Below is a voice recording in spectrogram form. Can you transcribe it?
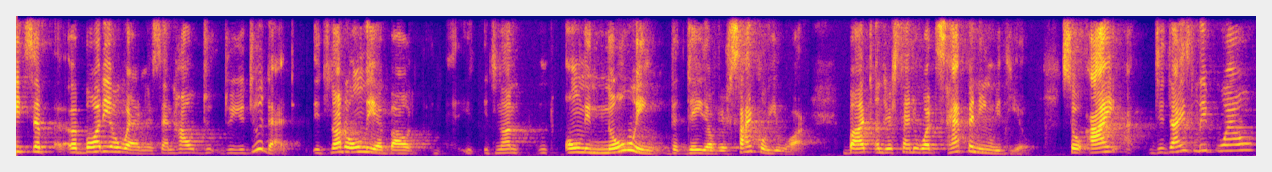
it's a, a body awareness. And how do, do you do that? It's not only about it's not only knowing the date of your cycle you are but understanding what's happening with you. So I did I sleep well?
